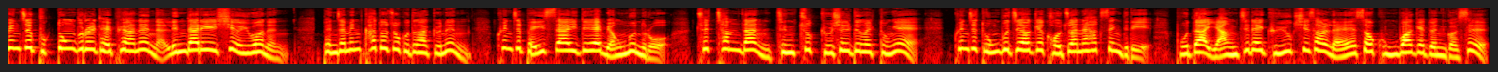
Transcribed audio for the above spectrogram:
퀸즈 북동부를 대표하는 린다 리 시의원은 벤자민 카도조 고등학교는 퀸즈 베이사이드의 명문으로 최첨단 증축 교실 등을 통해 퀸즈 동부 지역에 거주하는 학생들이 보다 양질의 교육시설 내에서 공부하게 된 것을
